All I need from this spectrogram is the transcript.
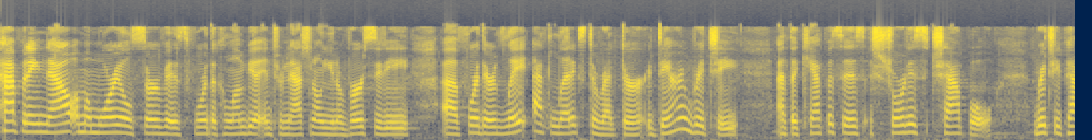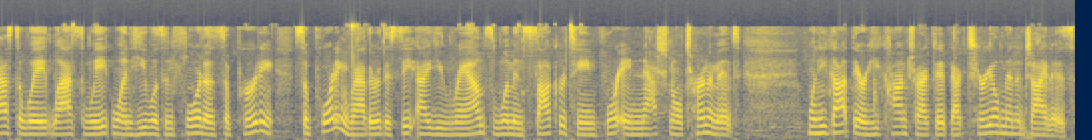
Happening now, a memorial service for the Columbia International University uh, for their late athletics director, Darren Ritchie, at the campus's Shortess Chapel. Ritchie passed away last week when he was in Florida supporting, supporting rather the CIU Rams women's soccer team for a national tournament. When he got there, he contracted bacterial meningitis,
